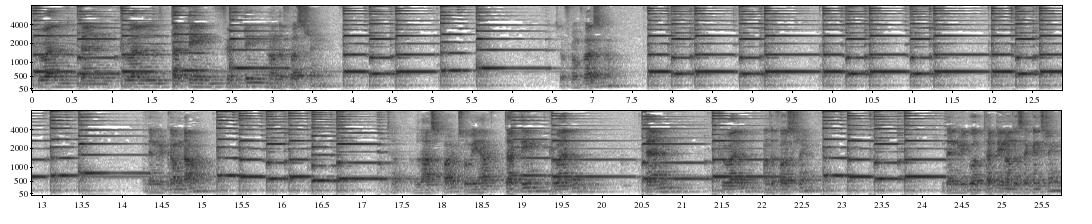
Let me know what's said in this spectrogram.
12, 10, 12, 13, 15 on the first string. So from first now. Then down. The last part. So we have 13, 12, 10, 12 on the first string. Then we go 13 on the second string.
